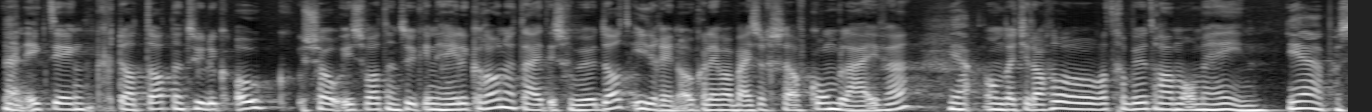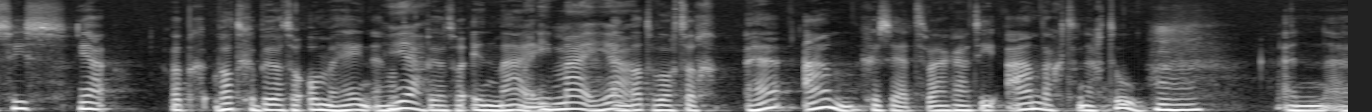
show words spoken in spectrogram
En ik denk dat dat natuurlijk ook zo is wat natuurlijk in de hele coronatijd is gebeurd. Dat iedereen ook alleen maar bij zichzelf kon blijven. Ja. Omdat je dacht, oh, wat gebeurt er allemaal om me heen? ja, precies. Ja. Wat, wat gebeurt er om me heen en wat Ja. gebeurt er in mij? In mij, ja. En wat wordt er hè, aangezet? Waar gaat die aandacht naartoe? Mhm. En, eh,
